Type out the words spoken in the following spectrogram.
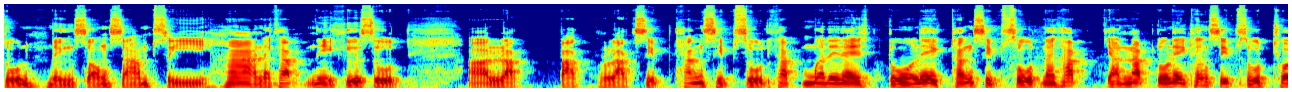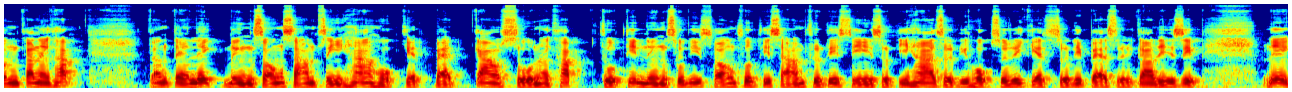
0 1 2 3 4 5 นะครับ นี่คือสูตรอ่าหลักปักหลัก 10 ทั้ง 10 สูตรครับ เมื่อได้ได้ตัวเลขทั้ง 10 สูตรนะครับ จะนับตัวเลขทั้ง 10 สูตรชนกันนะครับ ตั้งแต่เลข 1 2 3 4 5 6 7 8 9 0นะครับ สูตรที่ 1 สูตรที่ 2 สูตรที่ 3 สูตรที่ 4 สูตรที่ 5 สูตรที่ 6 สูตรที่ 7 สูตรที่ 8 สูตรที่ 9 สูตรที่ 10 เลข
